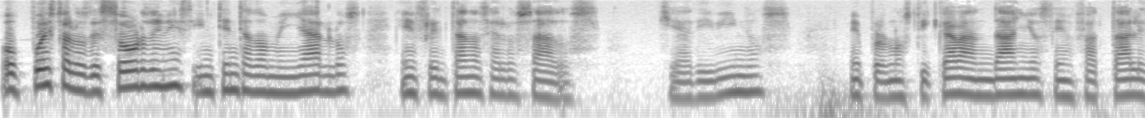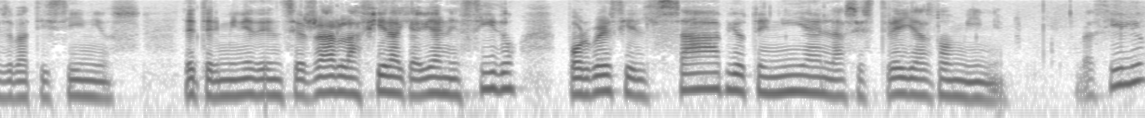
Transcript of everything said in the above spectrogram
opuesto a los desórdenes, intenta dominarlos enfrentándose a los hados, que adivinos me pronosticaban daños en fatales vaticinios. Determiné de encerrar la fiera que había nacido por ver si el sabio tenía en las estrellas dominio. Basilio,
